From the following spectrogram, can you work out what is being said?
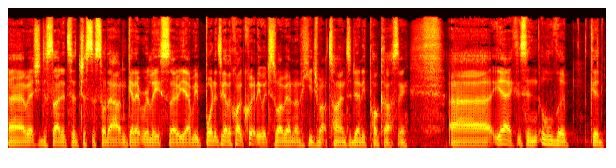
Uh, we actually decided to just to sort it out and get it released. So yeah, we brought it together quite quickly, which is why we haven't had a huge amount of time to do any podcasting. Uh, yeah, it's in all the good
